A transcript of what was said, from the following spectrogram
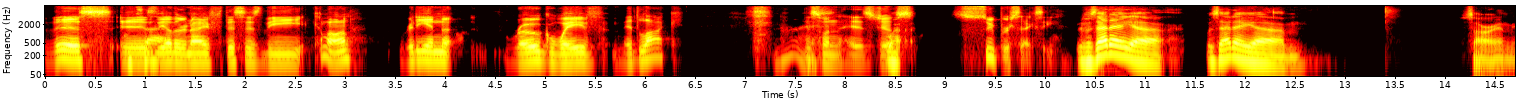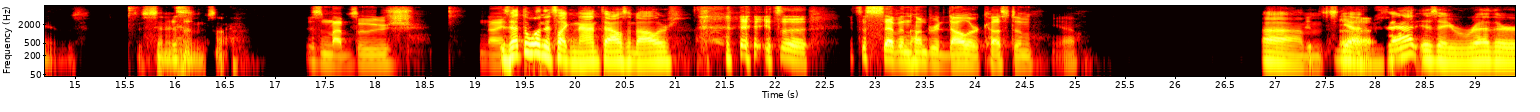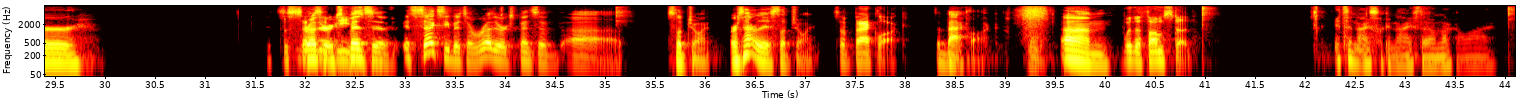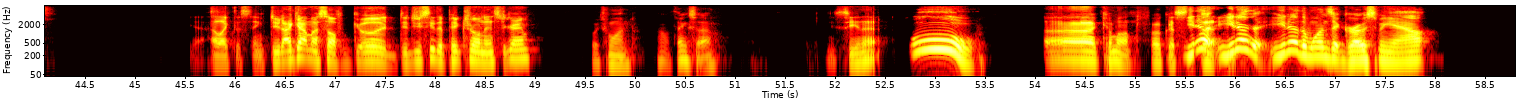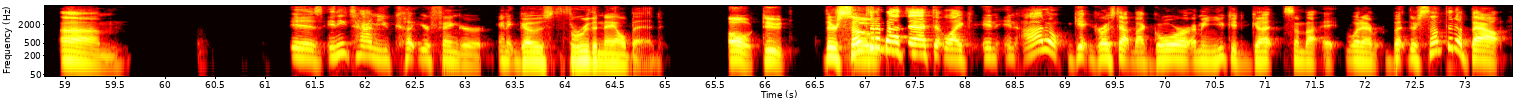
This What's is the other knife. This is the come on, Ridian Rogue Wave Midlock. Nice. This one is What- just super sexy. was that a uh, was that a um. Sorry, I mean it was a synonym. so- This is my bouge knife. Is that the one that's like nine thousand dollars? it's a it's a seven hundred dollar custom. Um, It's, yeah, uh, that is a rather it's a rather expensive. It's sexy, but it's a rather expensive uh slip joint. Or it's not really a slip joint. It's a backlock It's a backlock. Um, with a thumb stud. it's a nice looking knife though. I'm not gonna lie. Yeah, I like this thing, dude. I got myself good. Did you see the picture on Instagram? Which one? I don't think so. You see that? Ooh, Uh, come on, focus. you know, you know the you know the ones that gross me out. Um, is anytime you cut your finger and it goes through the nail bed. oh, dude, There's something So- about that that like, and and I don't get grossed out by gore. I mean, you could gut somebody, eh, whatever, but there's something about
